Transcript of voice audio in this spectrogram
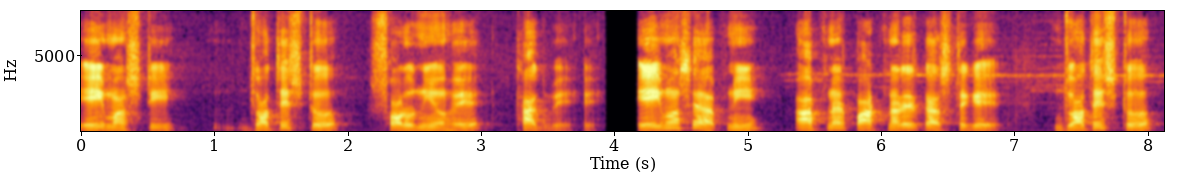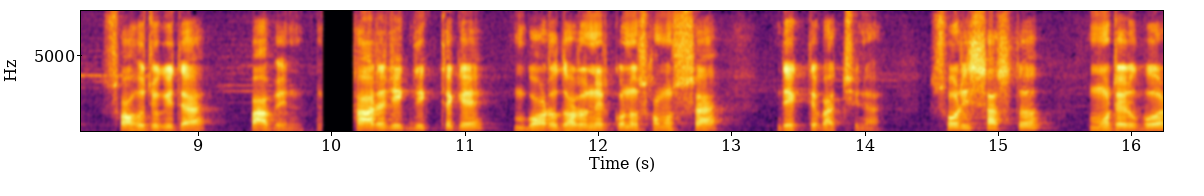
এই মাসটি যথেষ্ট স্মরণীয় হয়ে থাকবে। এই মাসে আপনি আপনার পার্টনারের কাছ থেকে যথেষ্ট সহযোগিতা পাবেন। শারীরিক দিক থেকে বড় ধরনের কোনো সমস্যা দেখতে পাচ্ছি না। শরীর স্বাস্থ্য মোটের উপর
